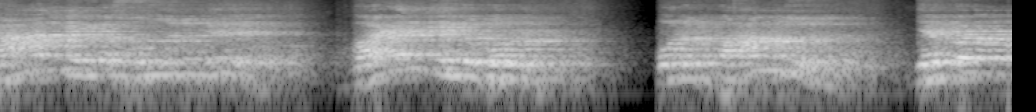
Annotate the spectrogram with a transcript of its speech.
கால் என்ற சொல்லுக்கு வழக்கு என்று பொருள். ஒரு பாம்பு எவ்வளவு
